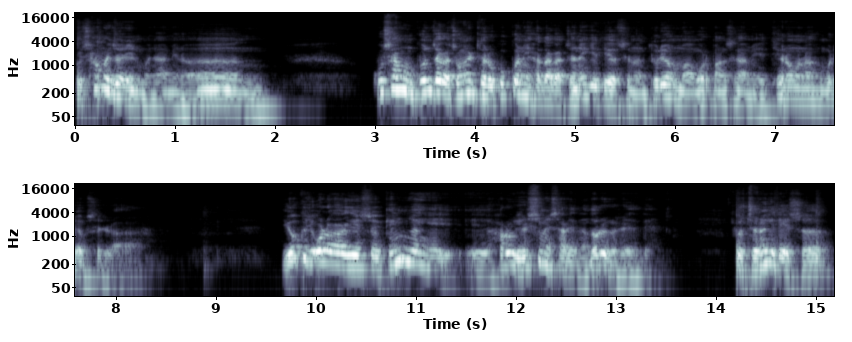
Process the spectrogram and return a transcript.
3의 자리는 뭐냐면은 구삼은 군자가 종일태로 굳건히 하다가 저녁이 되어서는 두려운 마음으로 반성하며 태어나거나 허물이 없으리라. 여기까지 올라가기 위해서 굉장히 하루 열심히 살아야 돼. 노력을 해야 돼. 그 저녁에 대해서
